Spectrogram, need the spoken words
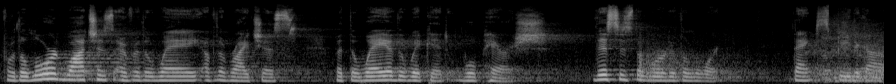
For the Lord watches over the way of the righteous, but the way of the wicked will perish. This is the word of the Lord. Thanks be to God.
